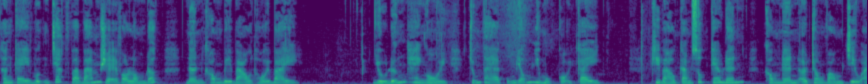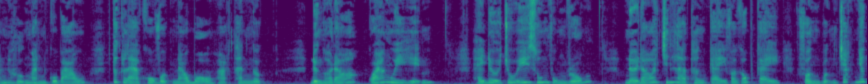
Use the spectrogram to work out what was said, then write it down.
thân cây vững chắc và bám rễ vào lòng đất nên không bị bão thổi bay. Dù đứng hay ngồi, chúng ta cũng giống như một cội cây khi bão cảm xúc kéo đến, không nên ở trong vòng chịu ảnh hưởng mạnh của bão, tức là khu vực não bộ hoặc thành ngực. Đừng ở đó, quá nguy hiểm. Hãy đưa chú ý xuống vùng rốn. Nơi đó chính là thân cây và gốc cây, phần vững chắc nhất,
